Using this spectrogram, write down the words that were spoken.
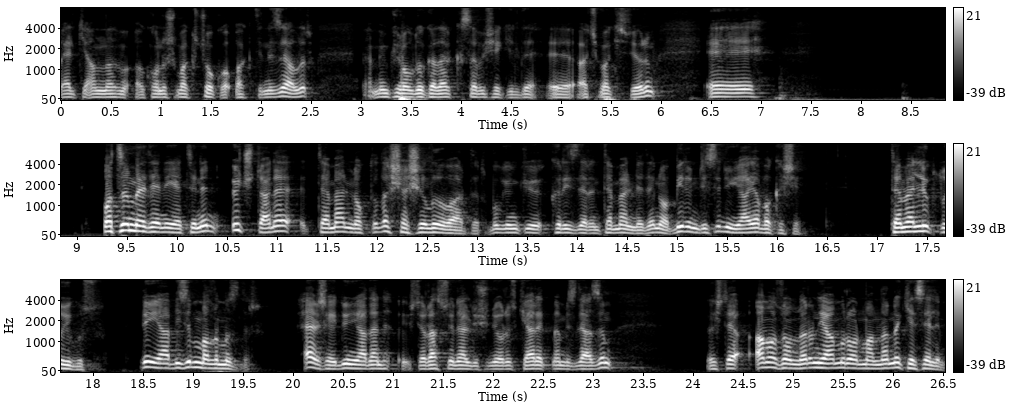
belki anlam konuşmak çok vaktinizi alır. Ben mümkün olduğu kadar kısa bir şekilde e, açmak istiyorum. E, Batı medeniyetinin üç tane temel noktada şaşılığı vardır. Bugünkü krizlerin temel nedeni o. Birincisi dünyaya bakışı. Temellük duygusu. Dünya bizim malımızdır. Her şey dünyadan işte rasyonel düşünüyoruz, kar etmemiz lazım. İşte Amazonların yağmur ormanlarını keselim.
